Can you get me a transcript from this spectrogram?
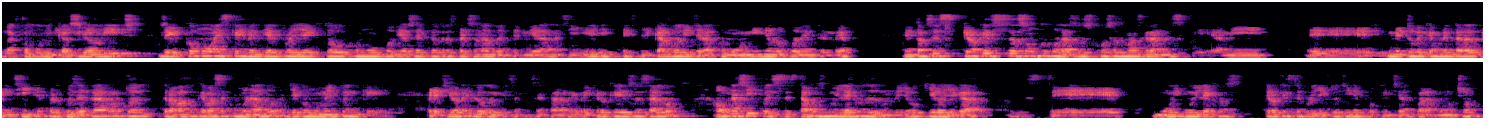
La comunicación. pitch de cómo es que vendía el proyecto, cómo podía hacer que otras personas lo entendieran así, explicarlo literal como un niño lo puede entender. Entonces creo que esas son como las dos cosas más grandes que a mí eh, me tuve que enfrentar al principio, pero pues de plano todo el trabajo que vas acumulando llega un momento en que presiona y luego empieza a crecer para arriba. Y creo que eso es algo, aún así pues estamos muy lejos de donde yo quiero llegar, este, muy, muy lejos. Creo que este proyecto tiene potencial para mucho,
